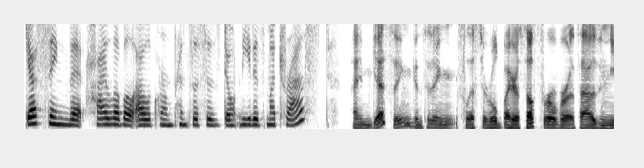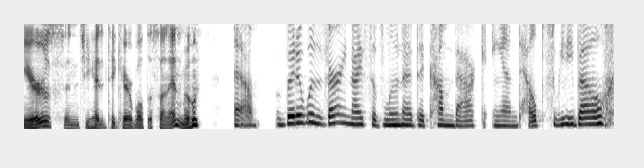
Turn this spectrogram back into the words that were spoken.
guessing that high-level Alicorn princesses don't need as much rest? I'm guessing, considering Celestia ruled by herself for over a thousand years, and she had to take care of both the sun and moon. Yeah, but it was very nice of Luna to come back and help Sweetie Belle.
